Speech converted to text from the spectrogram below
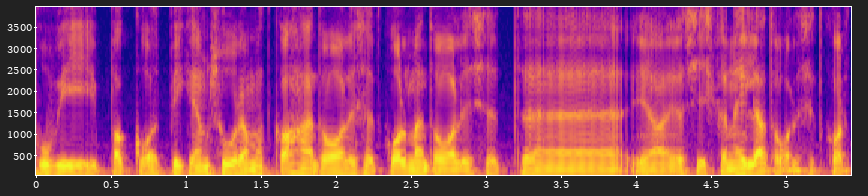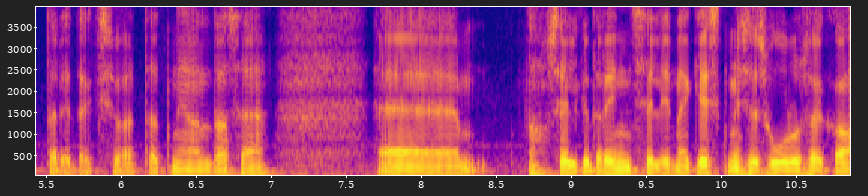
huvi pakuvad pigem suuremad kahetoalised, kolmetoalised eh, ja, ja siis ka neljatoalised korterid, eks ju, et, et nii-öelda see eh, noh, selge trend selline keskmise suurusega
